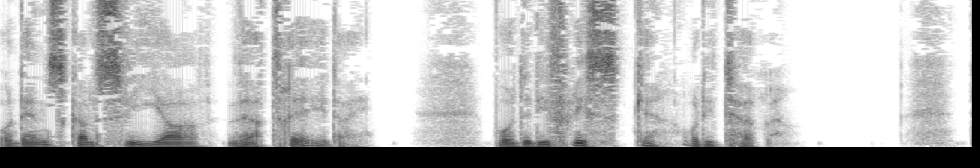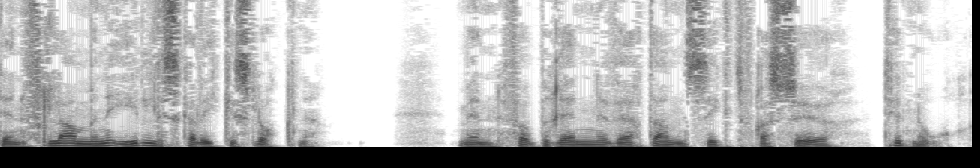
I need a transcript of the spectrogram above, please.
og den skal svi av hvert tre i deg, både de friske og de tørre. Den flammende ild skal ikke slokne, men forbrenne hvert ansikt fra sør til nord.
